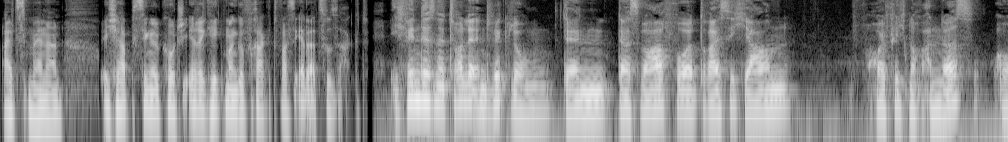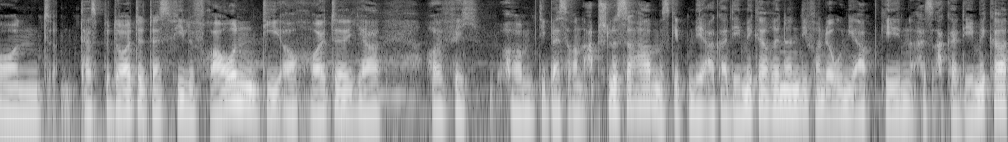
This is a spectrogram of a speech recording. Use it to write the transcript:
als Männern. Ich habe Single-Coach Erik Hickmann gefragt, was er dazu sagt. Ich finde es eine tolle Entwicklung, denn das war vor 30 Jahren häufig noch anders. Und das bedeutet, dass viele Frauen, die auch heute ja häufig ähm, die besseren Abschlüsse haben. Es gibt mehr Akademikerinnen, die von der Uni abgehen als Akademiker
